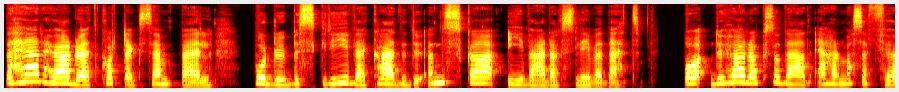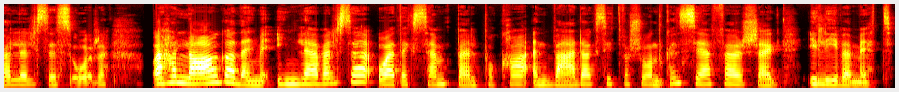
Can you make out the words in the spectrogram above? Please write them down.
Så her hører du et kort eksempel hvor du beskriver hva er det du ønsker i hverdagslivet ditt. Og du hører også det at jeg har masse følelsesord, og jeg har laga den med innlevelse og et eksempel på hva en hverdagssituasjon kan se for seg i livet mitt.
